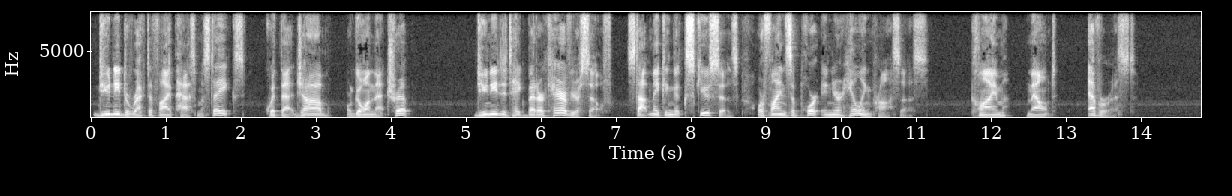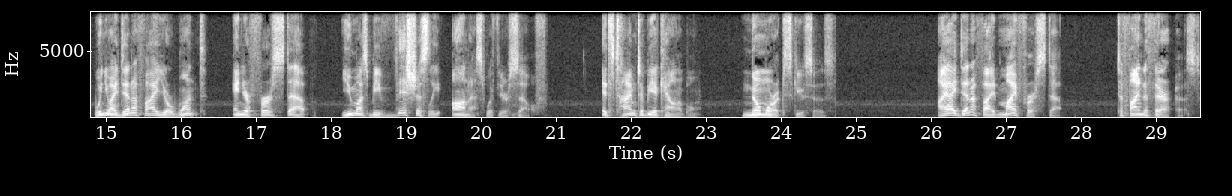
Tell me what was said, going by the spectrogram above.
Do you need to rectify past mistakes, quit that job, or go on that trip? Do you need to take better care of yourself, stop making excuses, or find support in your healing process? Climb Mount Everest. When you identify your want and your first step, you must be viciously honest with yourself. It's time to be accountable. No more excuses. I identified my first step to find a therapist.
